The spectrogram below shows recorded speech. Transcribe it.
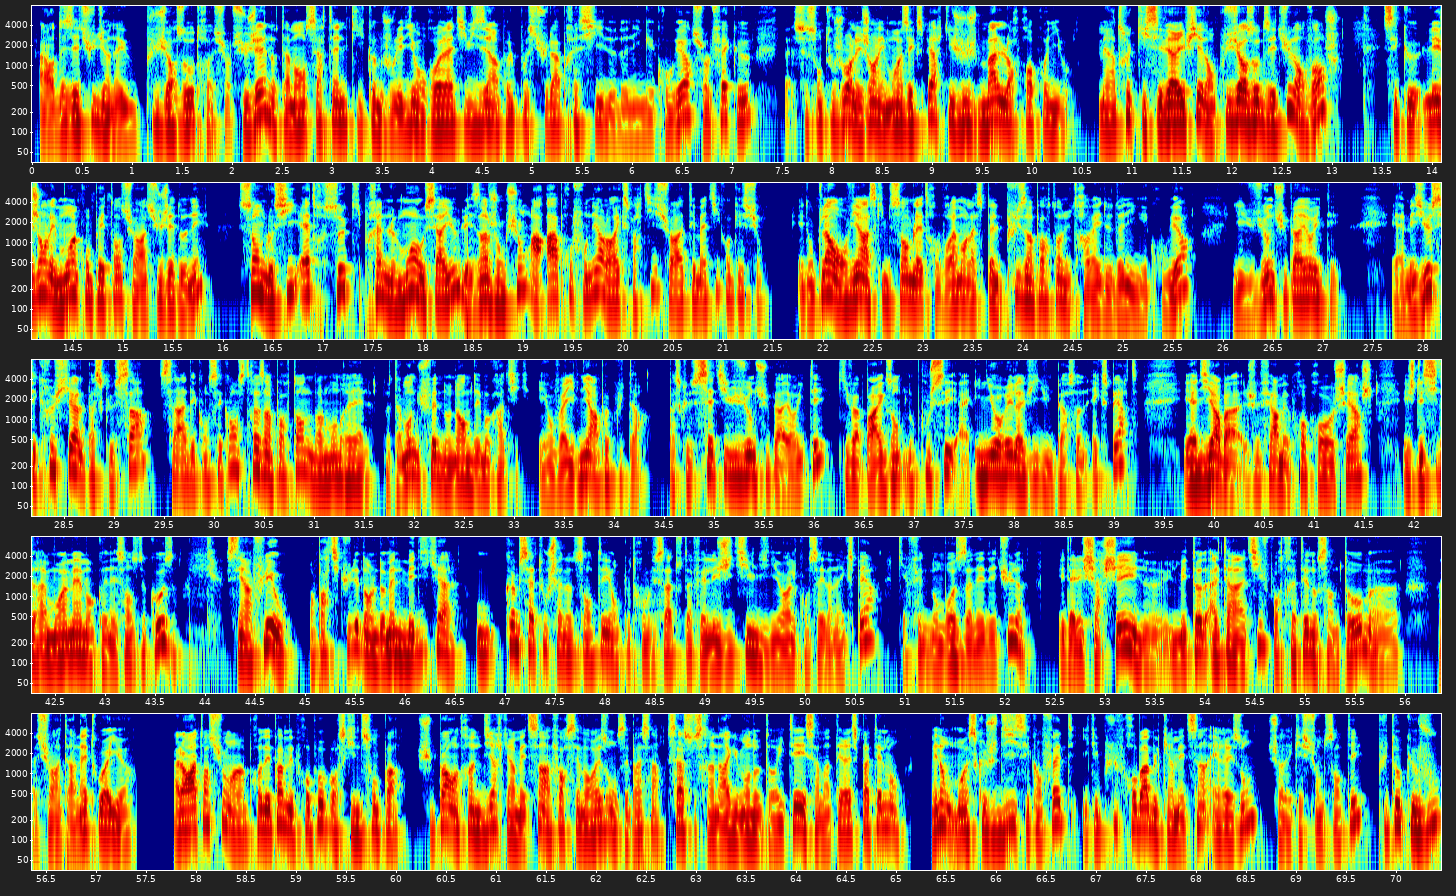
Alors des études, il y en a eu plusieurs autres sur le sujet, notamment certaines qui, comme je vous l'ai dit, ont relativisé un peu le postulat précis de Dunning et Kruger sur le fait que bah, ce sont toujours les gens les moins experts qui jugent mal leur propre niveau. Mais un truc qui s'est vérifié dans plusieurs autres études, en revanche, c'est que les gens les moins compétents sur un sujet donné semblent aussi être ceux qui prennent le moins au sérieux les injonctions à approfondir leur expertise sur la thématique en question. Et donc là, on revient à ce qui me semble être vraiment l'aspect le plus important du travail de Dunning et Kruger, l'illusion de supériorité. Et à mes yeux, c'est crucial parce que ça, ça a des conséquences très importantes dans le monde réel, notamment du fait de nos normes démocratiques. Et on va y venir un peu plus tard. Parce que cette illusion de supériorité, qui va par exemple nous pousser à ignorer l'avis d'une personne experte, et à dire bah je vais faire mes propres recherches et je déciderai moi-même en connaissance de cause, c'est un fléau, en particulier dans le domaine médical, où comme ça touche à notre santé, on peut trouver ça tout à fait légitime d'ignorer le conseil d'un expert, qui a fait de nombreuses années d'études, et d'aller chercher une, méthode alternative pour traiter nos symptômes euh, sur internet ou ailleurs. Alors attention, hein, prenez pas mes propos pour ce qu'ils ne sont pas. Je suis pas en train de dire qu'un médecin a forcément raison, c'est pas ça. Ça, ce serait un argument d'autorité et ça m'intéresse pas tellement. Mais non, moi ce que je dis, c'est qu'en fait, il est plus probable qu'un médecin ait raison sur des questions de santé, plutôt que vous,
